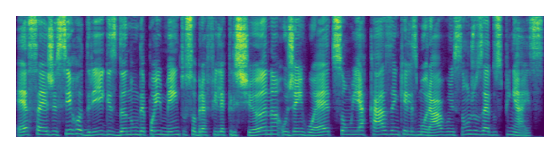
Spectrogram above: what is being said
Essa é Gessi Rodrigues dando um depoimento sobre a filha Cristiana, o genro Edson e a casa em que eles moravam em São José dos Pinhais.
